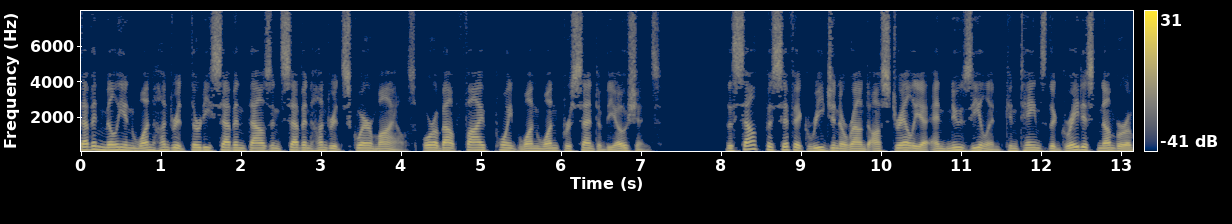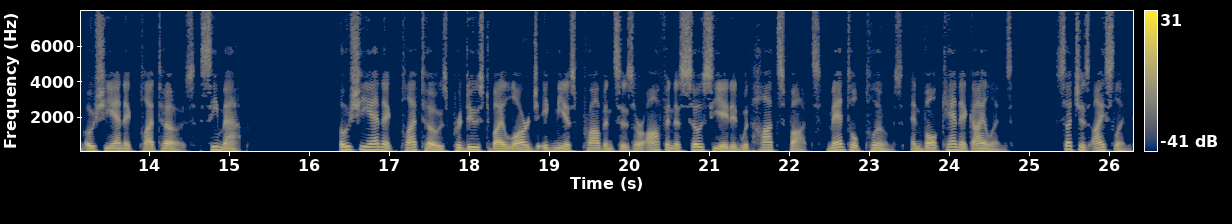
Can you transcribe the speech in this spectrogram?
7,137,700 square miles, or about 5.11% of the oceans. The South Pacific region around Australia and New Zealand contains the greatest number of oceanic plateaus see map. Oceanic plateaus produced by large igneous provinces are often associated with hotspots, mantle plumes, and volcanic islands—such as Iceland,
